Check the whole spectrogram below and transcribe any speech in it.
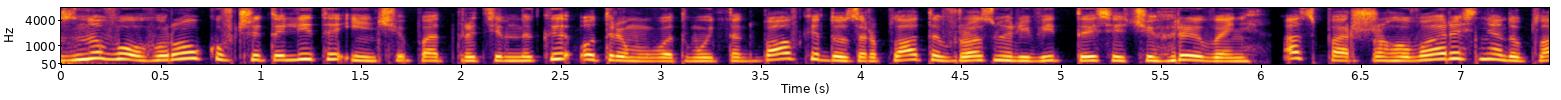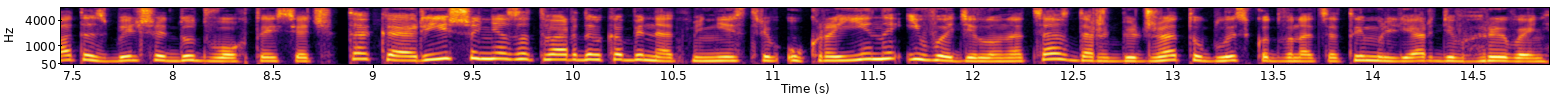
З нового року вчителі та інші педпрацівники отримуватимуть надбавки до зарплати в розмірі від тисячі гривень. А з 1 вересня доплати збільшать до двох тисяч. Таке рішення затвердив Кабінет міністрів України і виділив на це з держбюджету близько 12 мільярдів гривень.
